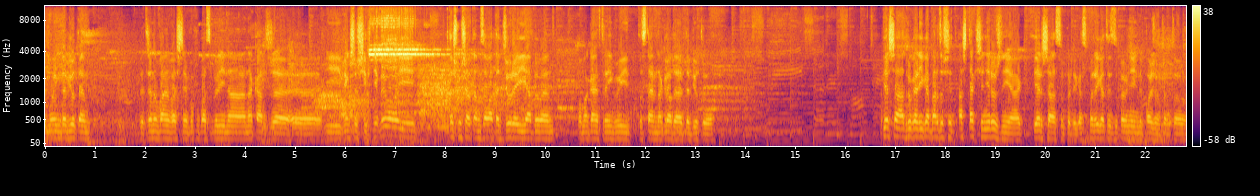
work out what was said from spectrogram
y, moim debiutem trenowałem właśnie, bo chłopacy byli na, na kadrze e, i większość ich nie było i ktoś musiał tam załatać dziury i ja byłem, pomagałem w treningu i dostałem nagrodę debiutu. Pierwsza a druga liga bardzo się, aż tak się nie różni jak pierwsza Superliga. Superliga to jest zupełnie inny poziom, tam to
